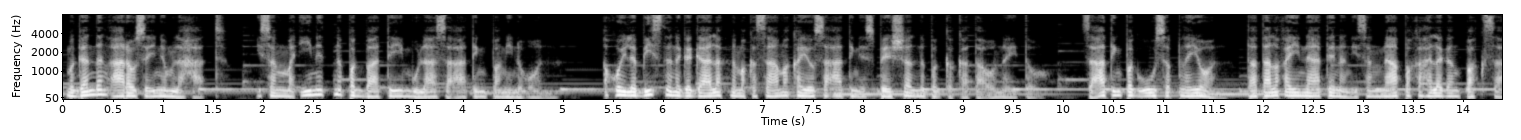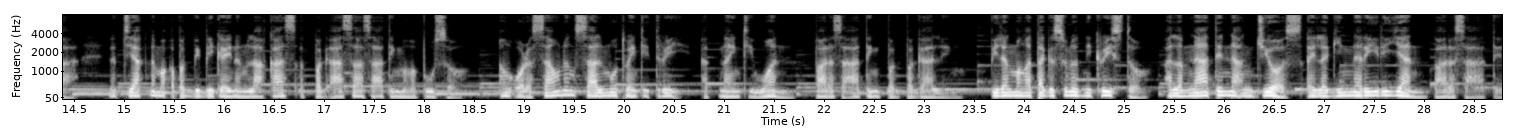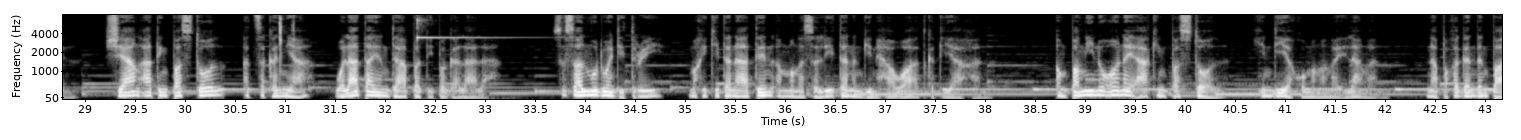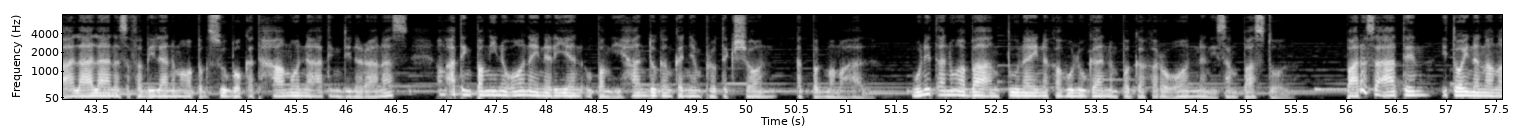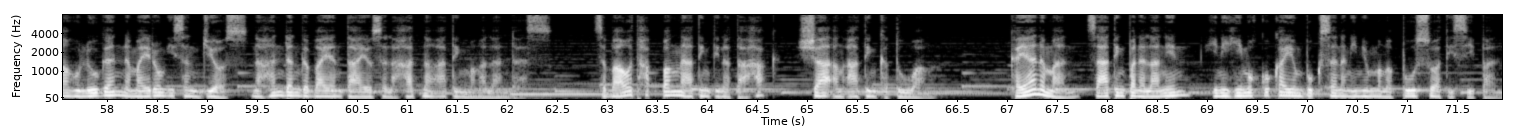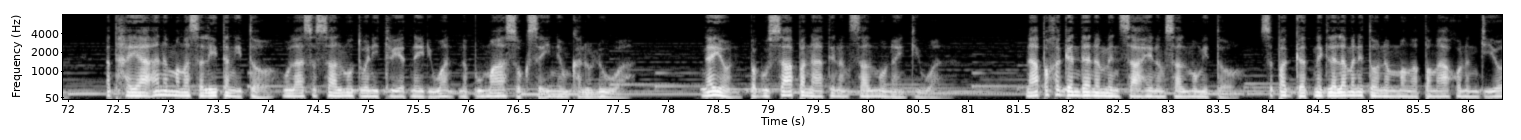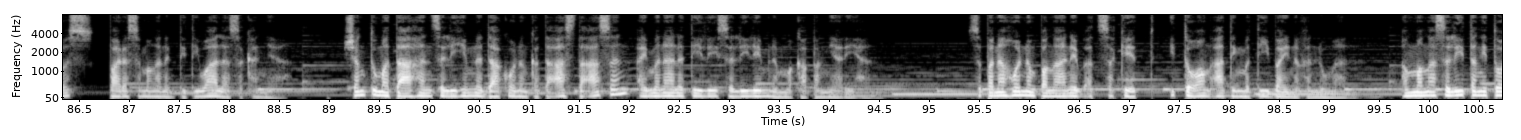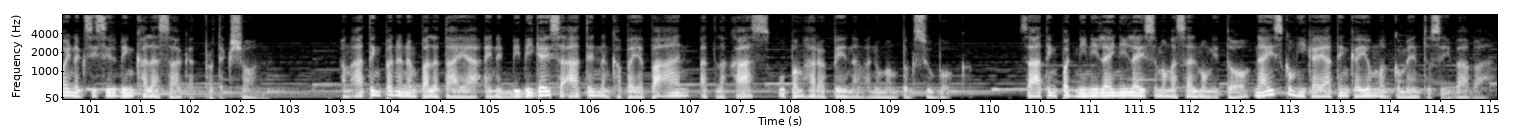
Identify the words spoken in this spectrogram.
Magandang araw sa inyong lahat. Isang mainit na pagbati mula sa ating Panginoon. Ako'y labis na nagagalak na makasama kayo sa ating espesyal na pagkakataon na ito. Sa ating pag-uusap ngayon, tatalakayin natin ang isang napakahalagang paksa na tiyak na makapagbibigay ng lakas at pag-asa sa ating mga puso. Ang orasaw ng Salmo 23 at 91 para sa ating pagpagaling. Bilang mga tagasunod ni Kristo, alam natin na ang Diyos ay laging naririyan para sa atin. Siya ang ating pastol at sa Kanya, wala tayong dapat ipag-alala. Sa Salmo 23, makikita natin ang mga salita ng ginhawa at katiyakan. Ang Panginoon ay aking pastol, hindi ako mangangailangan. Napakagandang paalala na sa kabila ng mga pagsubok at hamon na ating dinaranas, ang ating Panginoon ay nariyan upang ihandog ang kanyang proteksyon at pagmamahal. Ngunit ano nga ba ang tunay na kahulugan ng pagkakaroon ng isang pastol? Para sa atin, ito ay nangangahulugan na mayroong isang Diyos na handang gabayan tayo sa lahat ng ating mga landas. Sa bawat hakbang na ating tinatahak, siya ang ating katuwang. Kaya naman, sa ating panalangin, hinihimok ko kayong buksan ang inyong mga puso at isipan. At hayaan ang mga salitang ito mula sa Salmo 23 at 91 na pumasok sa inyong kaluluwa. Ngayon, pag-usapan natin ang Salmo 91. Napakaganda ng mensahe ng salmong ito sapagkat naglalaman ito ng mga pangako ng Diyos para sa mga nagtitiwala sa Kanya. Siyang tumatahan sa lihim na dako ng kataas-taasan ay mananatili sa lilim ng makapangyarihan. Sa panahon ng panganib at sakit, ito ang ating matibay na kanlungan. Ang mga salitang ito ay nagsisilbing kalasag at proteksyon. Ang ating pananampalataya ay nagbibigay sa atin ng kapayapaan at lakas upang harapin ang anumang pagsubok. Sa ating pagninilay-nilay sa mga salmong ito, nais kong hikayatin kayong magkomento sa ibaba.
